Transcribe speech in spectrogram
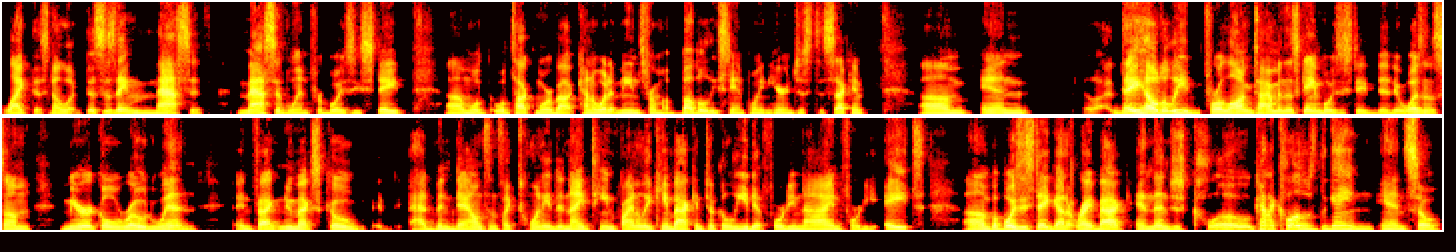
like this. Now, look, this is a massive, massive win for Boise State. Um, we'll, we'll talk more about kind of what it means from a bubbly standpoint here in just a second. Um, and they held a lead for a long time in this game. Boise State did. It wasn't some miracle road win. In fact, New Mexico had been down since like 20 to 19, finally came back and took a lead at 49 48. Um, but Boise State got it right back and then just close, kind of closed the game. And so,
